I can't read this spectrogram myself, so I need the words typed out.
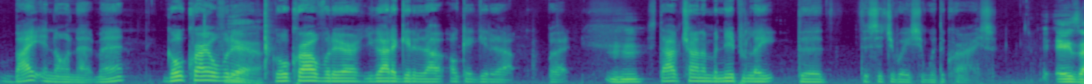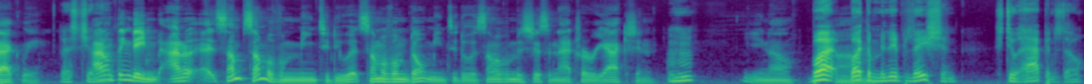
biting on that, man. Go cry over there. Yeah. Go cry over there. You gotta get it out. Okay, get it out. But Mm-hmm. stop trying to manipulate the the situation with the cries. Exactly. Let's chill. I out. don't think they. I don't. uh, Some some of them mean to do it. Some of them don't mean to do it. Some of them is just a natural reaction. Mhm. You know, But but the um, manipulation still happens though.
